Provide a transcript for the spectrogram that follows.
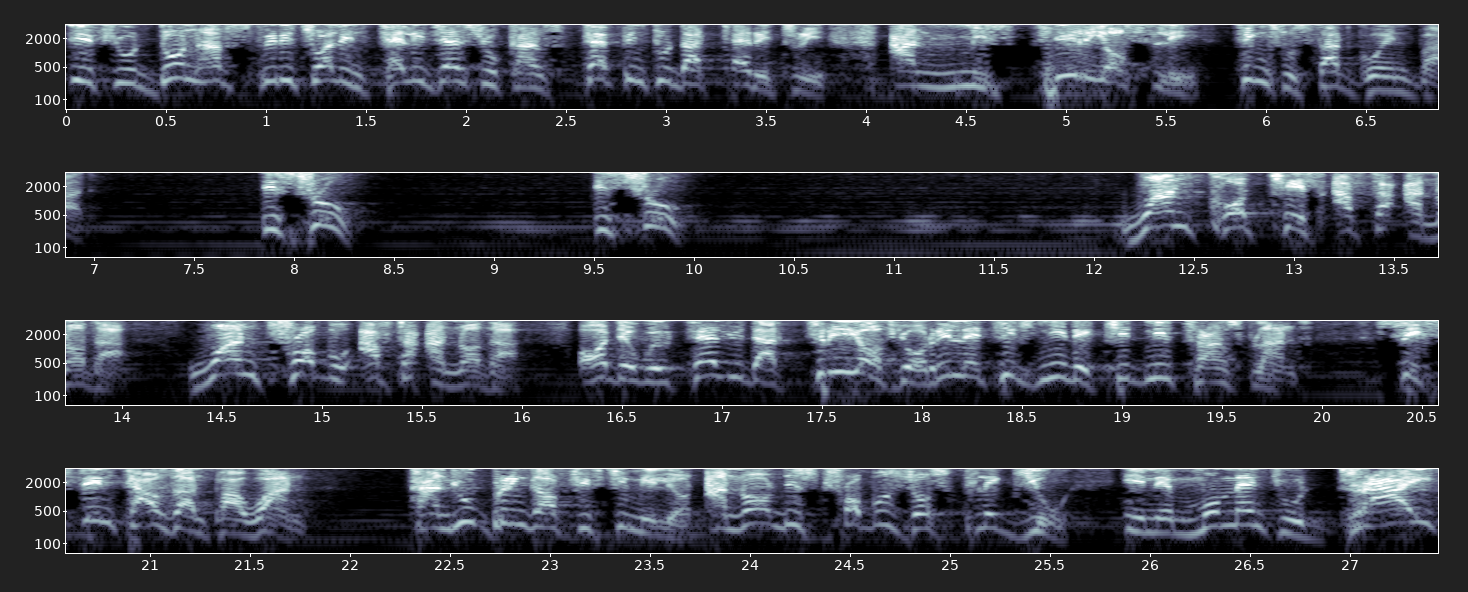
if you don't have spiritual intelligence, you can step into that territory and mysteriously things will start going bad. It's true. It's true one court case after another, one trouble after another. Or they will tell you that three of your relatives need a kidney transplant, 16,000 per one. Can you bring out 50 million? And all these troubles just plague you. In a moment, you dry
